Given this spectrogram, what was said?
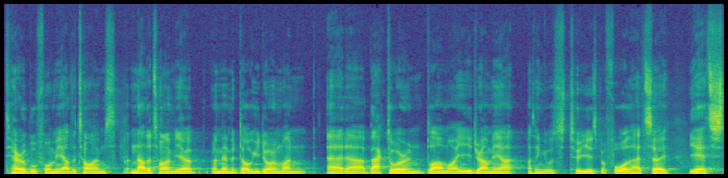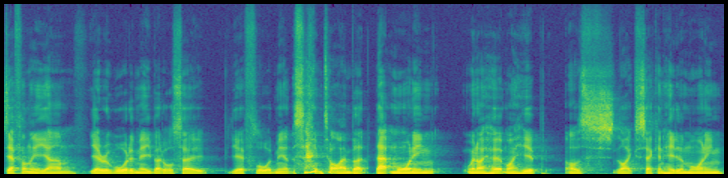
terrible for me other times. Another time, yeah, I remember doggy dooring one at uh, backdoor and blowing my eardrum out. I think it was two years before that. So yeah, it's definitely um, yeah rewarded me, but also yeah floored me at the same time. But that morning when I hurt my hip, I was like second heat of the morning.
